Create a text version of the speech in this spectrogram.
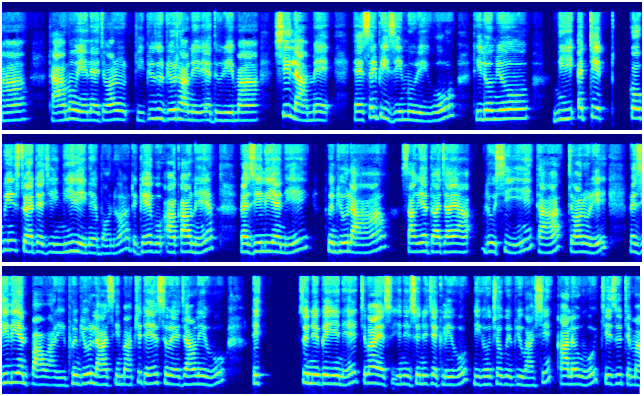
မှာဒါမှမဟုတ်ရင်လည်းကျမတို့ဒီပြုစုပြောထောင်နေတဲ့သူတွေမှာရှိလာမဲ့အဲစိတ်ဖိစီးမှုတွေကိုဒီလိုမျိုး need active coping strategy နည်းတွေနဲ့ပေါ့နော်တကယ်ကိုအားကောင်းတဲ့ resilient နေဖွံ့ဖြိုးလာအောင် ဆောင်ရွက်သွားကြရလို့ရှိရင်ဒါကျမတို့တွေ resilient power တွေဖွံ့ဖြိုးလာစေမှာဖြစ်တယ်ဆိုတဲ့အကြောင်းလေးကိုဒီဆွေးနွေးပေးရင်းနဲ့ကျမရဲ့ယနေ့ဆွေးနွေးချက်ကလေးကိုညီကုန်းချုပ်ခွင့်ပြုပါရှင်အားလုံးကိုကျေးဇူးတင်ပါ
